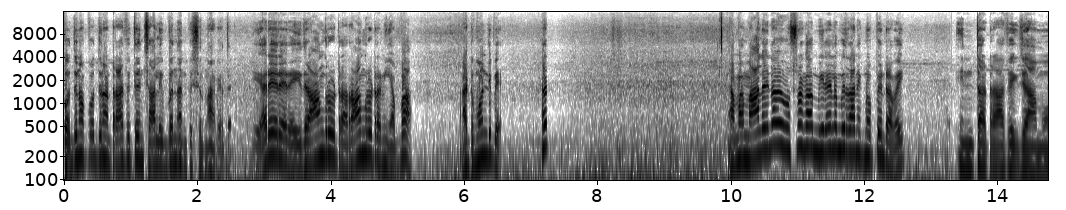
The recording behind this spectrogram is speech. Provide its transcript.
పొద్దున పొద్దున ట్రాఫిక్తో చాలా ఇబ్బంది అనిపిస్తుంది నాకైతే. అరే రే రే ఇది రాంగ్ రూట్ రా రాంగ్ రూట్ రా నీ అబ్బా. అటు మొండిపే హట్. మాలైనా మేము వస్తున్నాం కదా మీరైనా మీరు రానికి నొప్పిండ్రా భయ్ ఇంత ట్రాఫిక్ జాము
